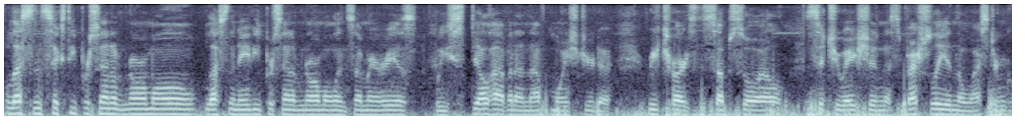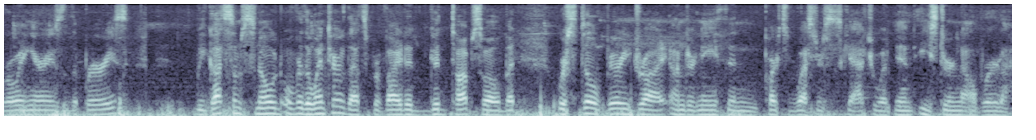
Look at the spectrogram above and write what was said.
Less than 60% of normal, less than 80% of normal in some areas. We still haven't enough moisture to recharge the subsoil situation, especially in the western growing areas of the prairies. We got some snow over the winter that's provided good topsoil, but we're still very dry underneath in parts of western Saskatchewan and eastern Alberta.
